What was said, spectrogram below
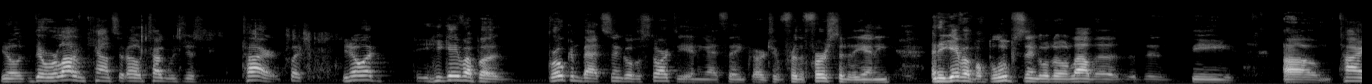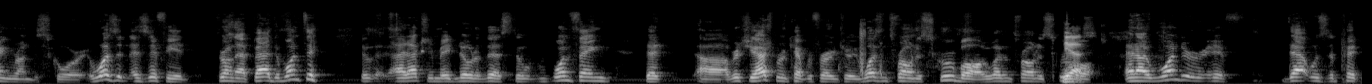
you know there were a lot of accounts that oh Tug was just tired, but you know what he gave up a broken bat single to start the inning, I think, or to, for the first hit of the inning, and he gave up a bloop single to allow the the, the um, tying run to score. It wasn't as if he had thrown that bad. The one thing I'd actually made note of this. The one thing that uh, Richie Ashburn kept referring to, he wasn't throwing a screwball. He wasn't throwing a screwball. Yes. And I wonder if that was the pitch.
